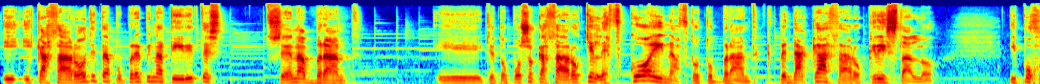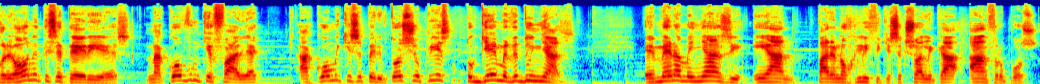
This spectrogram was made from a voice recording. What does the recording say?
η, η καθαρότητα που πρέπει να τηρείται σ- σε ένα brand η- και το πόσο καθαρό και λευκό είναι αυτό το brand, πεντακάθαρο, κρίσταλο, υποχρεώνει τις εταιρείες να κόβουν κεφάλια ακόμη και σε περιπτώσεις οι οποίες τον gamer δεν του νοιάζει. Εμένα με νοιάζει εάν παρενοχλήθηκε σεξουαλικά άνθρωπος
